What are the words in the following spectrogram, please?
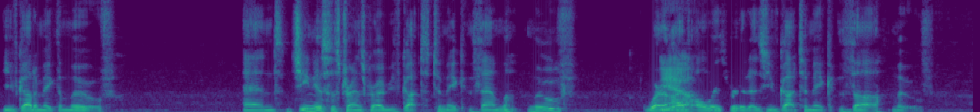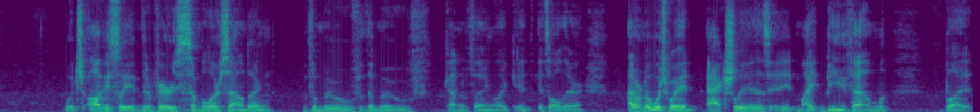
you've got to make them move." And Genius has transcribed, "You've got to make them move," where Yeah. I've always heard it as, "You've got to make the move," which obviously they're very similar sounding. The move, the move, kind of thing. Like it, it's all there. I don't know which way it actually is. It might be them, but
